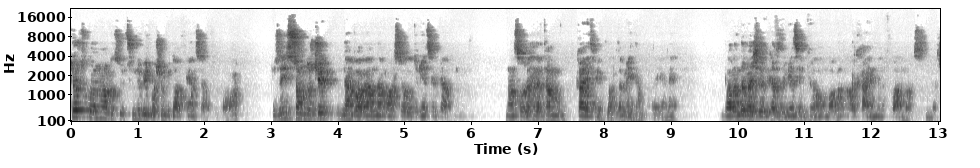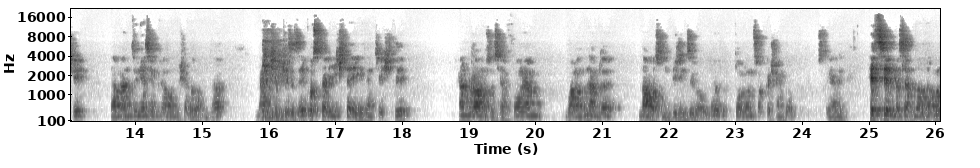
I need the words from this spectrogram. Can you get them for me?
4 qolun arası üçündə birbaşa müdafiənin səhvi var. Özü hiss olunur ki, nə Varan, nə Marcelo dünya çempionatından sonra hələ tam qayıtmayıblar da meydanlara. Yəni Varanda bəlkə də biraz dünya çempionu olmağın arxayınlığı falan var üstündə ki, ya mən dünya çempionu olmuş adamam da mən kim keçəcək? Kosteli 2 dəqiqədən keçdi. Həm Ramosun səhvi var, həm Varanın, həm də Navasın birinci qolu. Doğrudan çox qəşəng qol oldu. Yəni heç sevməsəm də adama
